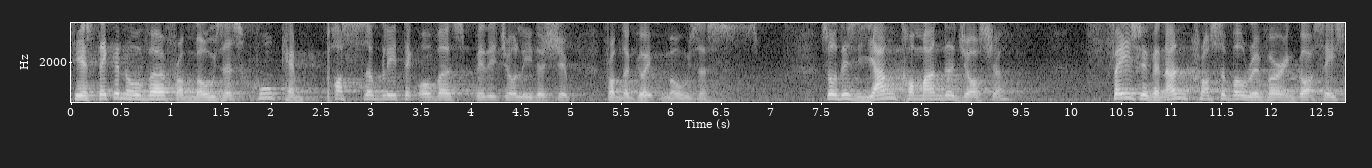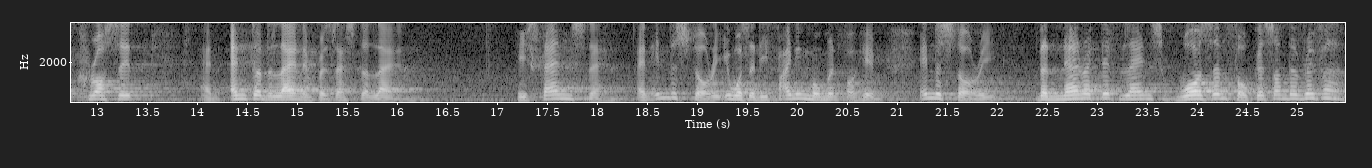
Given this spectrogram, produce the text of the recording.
He has taken over from Moses. Who can possibly take over spiritual leadership from the great Moses? So, this young commander Joshua, faced with an uncrossable river, and God says, Cross it and enter the land and possess the land. He stands there, and in the story, it was a defining moment for him. In the story, the narrative lens wasn't focused on the river.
